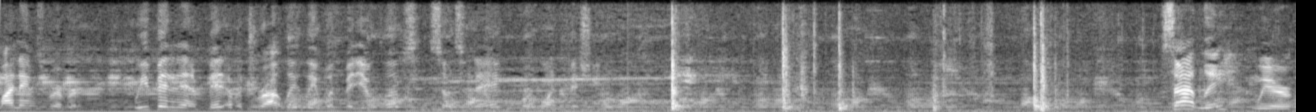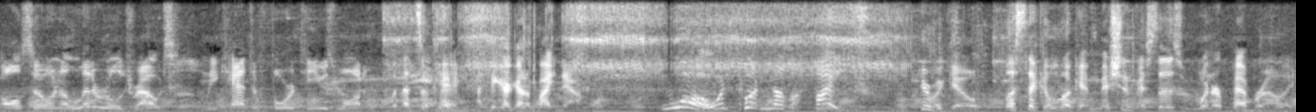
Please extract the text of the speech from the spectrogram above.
My name's River. We've been in a bit of a drought lately with video clips, so today we're going fishing. Sadly, we're also in a literal drought, and we can't afford to use water. But that's okay. I think I got a bite now. Whoa, it's putting up a fight! Here we go. Let's take a look at Mission Vista's Winter Pep Rally.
